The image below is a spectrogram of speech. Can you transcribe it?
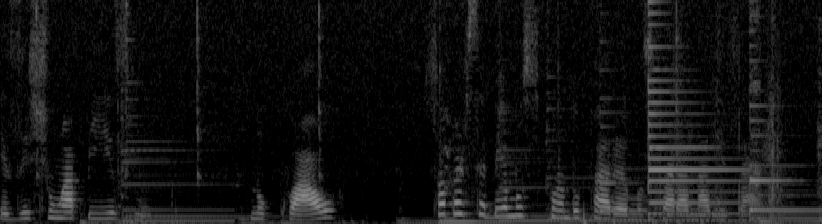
existe um abismo no qual só percebemos quando paramos para analisar.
